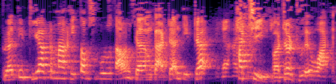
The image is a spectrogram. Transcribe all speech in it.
berarti dia kena khitab 10 tahun dalam keadaan tidak Tidak haji, padahal duwe wakil.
